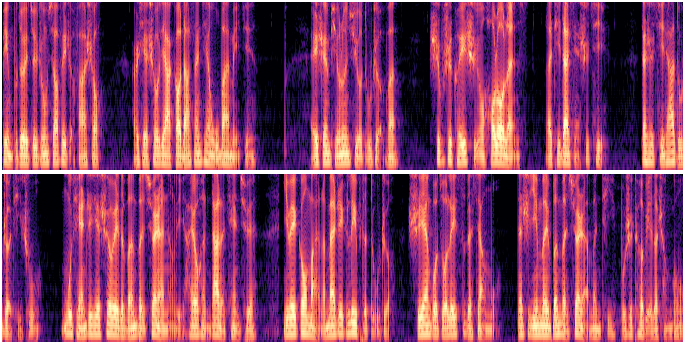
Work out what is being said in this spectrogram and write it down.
并不对最终消费者发售，而且售价高达三千五百美金。H N 评论区有读者问，是不是可以使用 Hololens 来替代显示器？但是其他读者提出，目前这些设备的文本渲染能力还有很大的欠缺。一位购买了 Magic Leap 的读者实验过做类似的项目，但是因为文本渲染问题，不是特别的成功。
